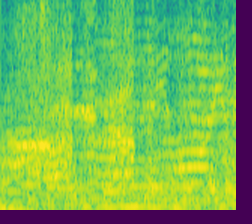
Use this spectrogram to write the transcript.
Mindfully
